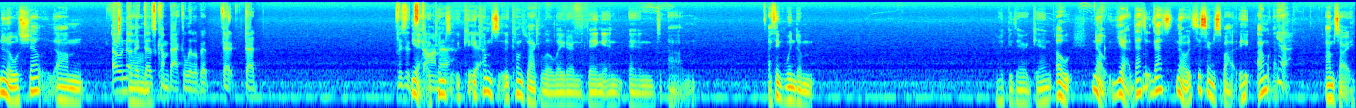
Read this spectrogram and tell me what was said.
no no well Shell um oh no, that Um, does come back a little bit. That that visits yeah Donna. it comes it, Yeah. it comes it comes back a little later in the thing and and um I think Windom might be there again. Oh no, yeah, that's that's no, it's the same spot. I'm, Yeah. I'm sorry.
